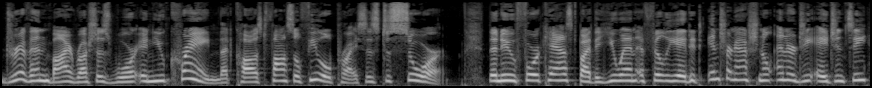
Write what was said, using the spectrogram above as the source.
driven by Russia's war in Ukraine that caused fossil fuel prices to soar. The new forecast by the UN affiliated International Energy Agency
